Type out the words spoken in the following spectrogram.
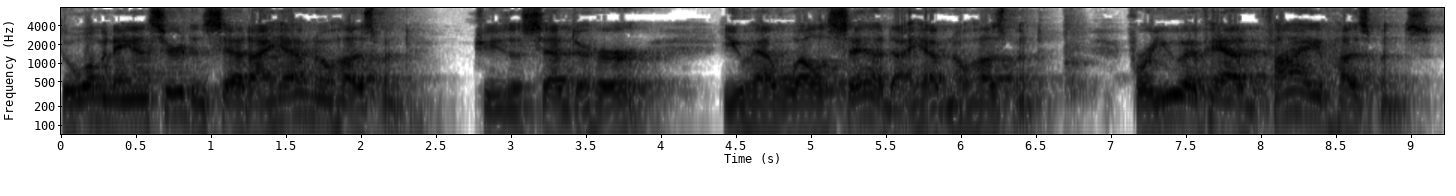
The woman answered and said, I have no husband. Jesus said to her, you have well said, I have no husband. For you have had five husbands,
